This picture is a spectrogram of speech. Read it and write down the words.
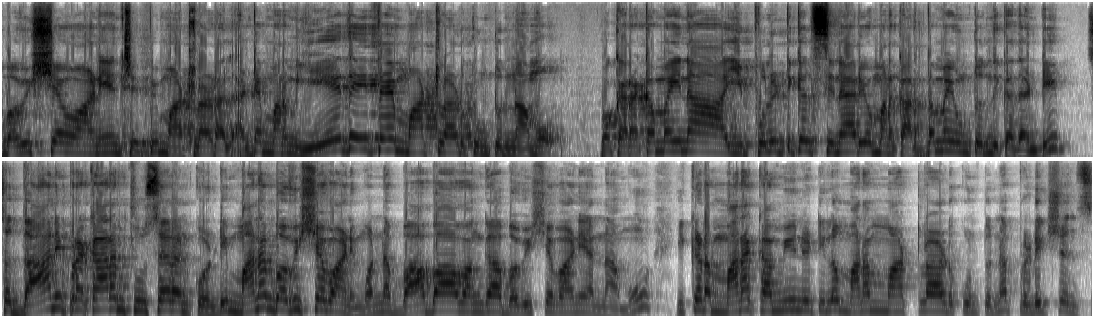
భవిష్యవాణి అని చెప్పి మాట్లాడాలి. అంటే మనం ఏదైతే మాట్లాడుకుంటున్నామో ఒక రకమైన ఈ పొలిటికల్ సినారియో మనకు అర్థమై ఉంటుంది కదండి. సో దాని ప్రకారం చూసారనుకోండి మన భవిష్యవాణి మొన్న బాబా వంగా భవిష్యవాణి అన్నాము ఇక్కడ మన కమ్యూనిటీలో మనం మాట్లాడుకుంటున్న ప్రిడిక్షన్స్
